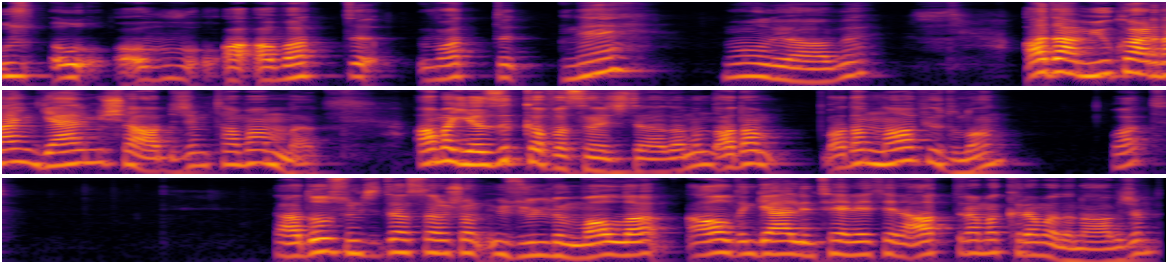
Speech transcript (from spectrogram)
Uz o, o, what the, what the, ne? Ne oluyor abi? Adam yukarıdan gelmiş abicim tamam mı? Ama yazık kafasına cidden adamın. Adam adam ne yapıyordu lan? What? Ya dostum cidden sana şu an üzüldüm valla. Aldın geldin TNT'ni attın ama kıramadın abicim.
